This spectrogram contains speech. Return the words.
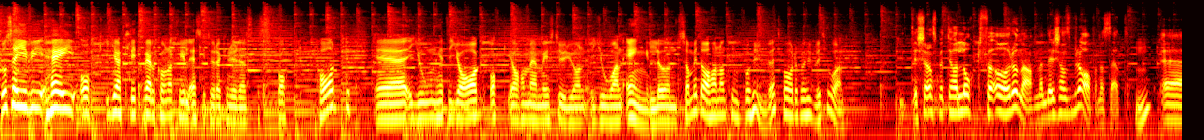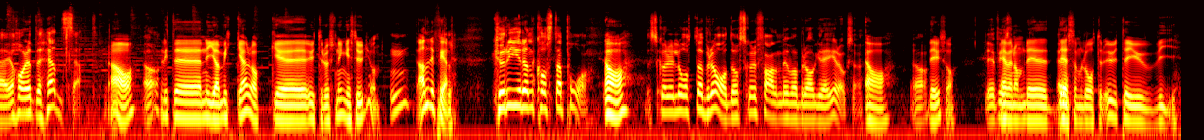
Då säger vi hej och hjärtligt välkomna till Eskilstuna-Kurirens Sportpodd. Eh, Jon heter jag och jag har med mig i studion Johan Englund som idag har någonting på huvudet. Vad har du på huvudet Johan? Det känns som att jag har lock för öronen, men det känns bra på något sätt. Mm. Eh, jag har ett headset. Ja, Ja. lite nya mickar och eh, utrustning i studion. Mm. Aldrig fel. Kuriren kostar på. Ja, Ska det låta bra, då ska det fan med vara bra grejer också. ja, Ja. det är ju så. Finns, Även om det, det som låter ut är ju vi.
